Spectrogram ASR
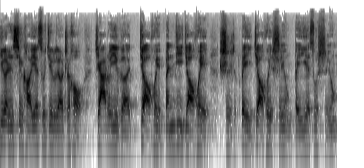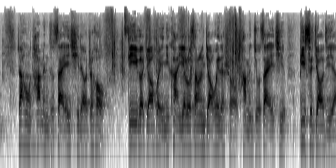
一个人信靠耶稣基督了之后，加入一个教会本地教会，是被教会使用，被耶稣使用，然后他们就在一起了之后。第一个教会，你看耶路撒冷教会的时候，他们就在一起彼此交接，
